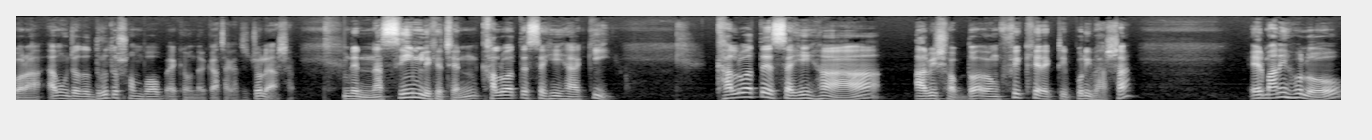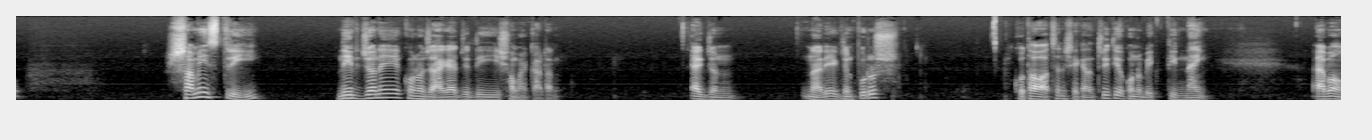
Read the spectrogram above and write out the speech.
করা এবং যত দ্রুত সম্ভব একে অন্যের কাছাকাছি চলে আসা। নাসিম লিখেছেন খালোয়াতে সাহিহা কি? খালোয়াতে সাহিহা আরবি শব্দ এবং ফিক্ষের একটি পরিভাষা। এর মানে হলো, স্বামী স্ত্রী নির্জনে কোনো জায়গায় যদি সময় কাটান। একজন নারী, একজন পুরুষ কোথাও আছেন, সেখানে তৃতীয় কোনো ব্যক্তি নাই। এবং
